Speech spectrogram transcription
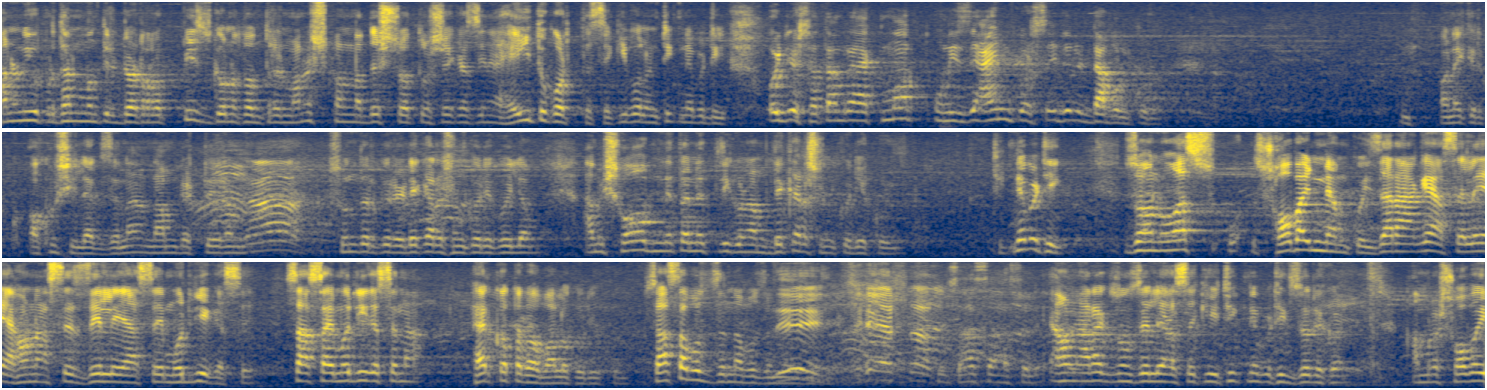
মাননীয় প্রধানমন্ত্রী ডক্টর অফ পিস গণতন্ত্রের মানুষ কন্যা দেশরত্ন শেখ হাসিনা হেই তো করতেছে কি বলেন ঠিক না বেটি ওইটার সাথে আমরা একমত উনি যে আইন করছে এটা ডাবল করুন। অনেকের অখুশি লাগছে না নামটা একটু এরকম সুন্দর করে ডেকারেশন করে কইলাম। আমি সব নেতা নেত্রীগুলো নাম ডেকারেশন করে কই। ঠিক না ঠিক যখন ওয়াজ সবাই নাম কই যারা আগে আসলে এখন আছে জেলে আছে মরিয়ে গেছে। চাষায় মরিয়ে গেছে না? হ্যার কথাটাও ভালো করে চাষা বুঝছেন না বুঝছেন চাষা আসলে এখন আরেকজন জেলে আছে কি ঠিক নেবে ঠিক জোরে কয়? আমরা সবাই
